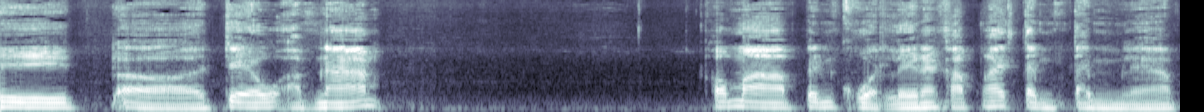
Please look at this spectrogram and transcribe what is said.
มีเอ่อเจลอาบน้ำเขามาเป็นขวดเลยนะครับ ให้เต็มเต็มๆเลยครับ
